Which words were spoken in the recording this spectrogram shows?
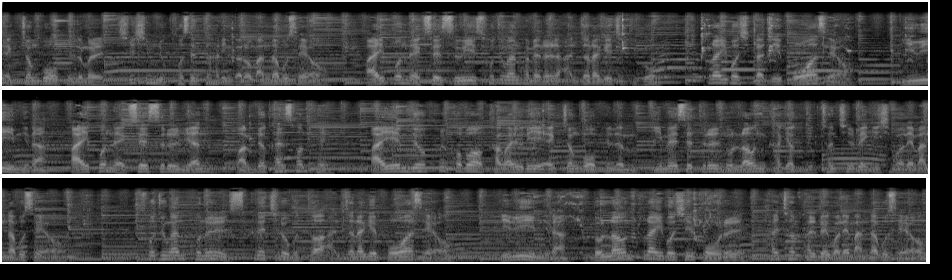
액정 보호 필름을 76% 할인가로 만나보세요. 아이폰 XS의 소중한 화면을 안전하게 지키고 프라이버시까지 보호하세요. 2위입니다. 아이폰 XS를 위한 완벽한 선택. IMU 풀커버 강화유리 액정 보호 필름 2매 세트를 놀라운 가격 6,720원에 만나보세요. 소중한 폰을 스크래치로부터 안전하게 보호하세요. 1위입니다. 놀라운 프라이버시 보호를 8,800원에 만나보세요.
